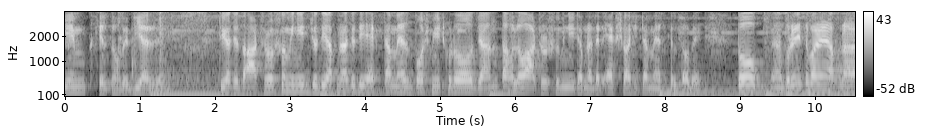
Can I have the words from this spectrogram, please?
গেম খেলতে হবে বিয়ার র্যাঙ্ক ঠিক আছে? তো আঠেরোশো মিনিট যদি আপনারা যদি একটা ম্যাচ দশ মিনিট করেও যান, তাহলেও আঠেরোশো মিনিট আপনাদের একশো আশিটা ম্যাচ খেলতে হবে। তো ধরে নিতে পারেন আপনারা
